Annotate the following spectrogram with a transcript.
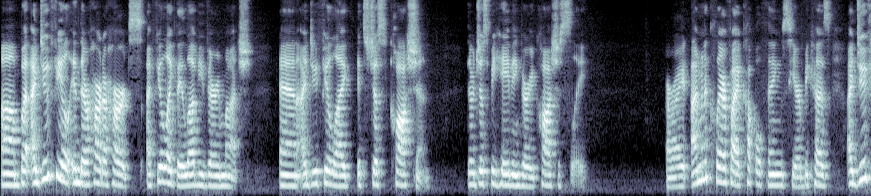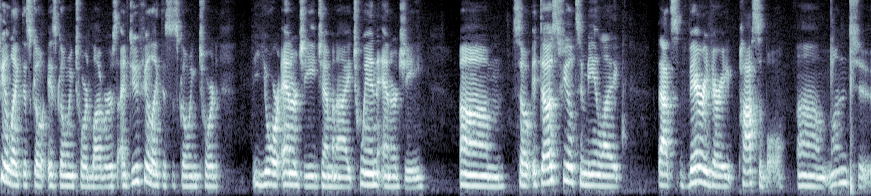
Um, but I do feel in their heart of hearts, I feel like they love you very much. And I do feel like it's just caution. They're just behaving very cautiously. All right. I'm going to clarify a couple things here because I do feel like this go is going toward lovers. I do feel like this is going toward your energy, Gemini, twin energy. Um, so it does feel to me like that's very, very possible. Um, one, two.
